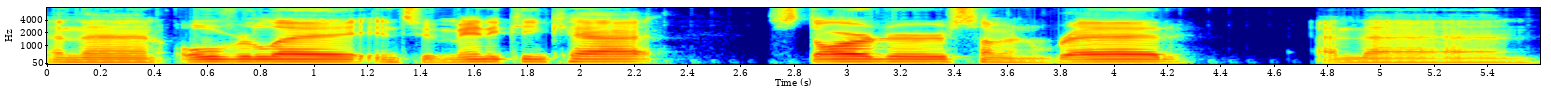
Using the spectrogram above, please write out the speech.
And then overlay into mannequin cat, starter, summon red, and then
